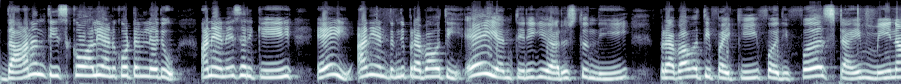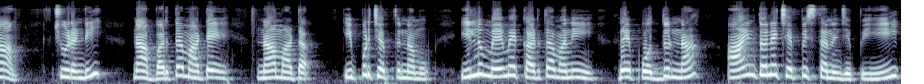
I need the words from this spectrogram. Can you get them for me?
దానం తీసుకోవాలి అనుకోవటం లేదు. అని అనేసరికి ఏయ్ అని అంటుంది ప్రభావతి. ఏయ్ అని తిరిగి అరుస్తుంది ప్రభావతి పైకి for the first time Meena. చూడండి నా భర్త మాటే నా మాట. ఇప్పుడు చెప్తున్నాము. ఇల్లు మేమే కడతామని రేపు పొద్దున్న ఆయనతోనే చెప్పిస్తానని చెప్పి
